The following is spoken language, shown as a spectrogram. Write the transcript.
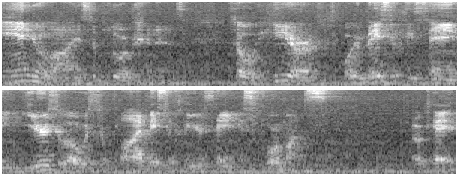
annualized absorption is. So here, what you're basically saying, years of oversupply, basically you're saying is four months, okay?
